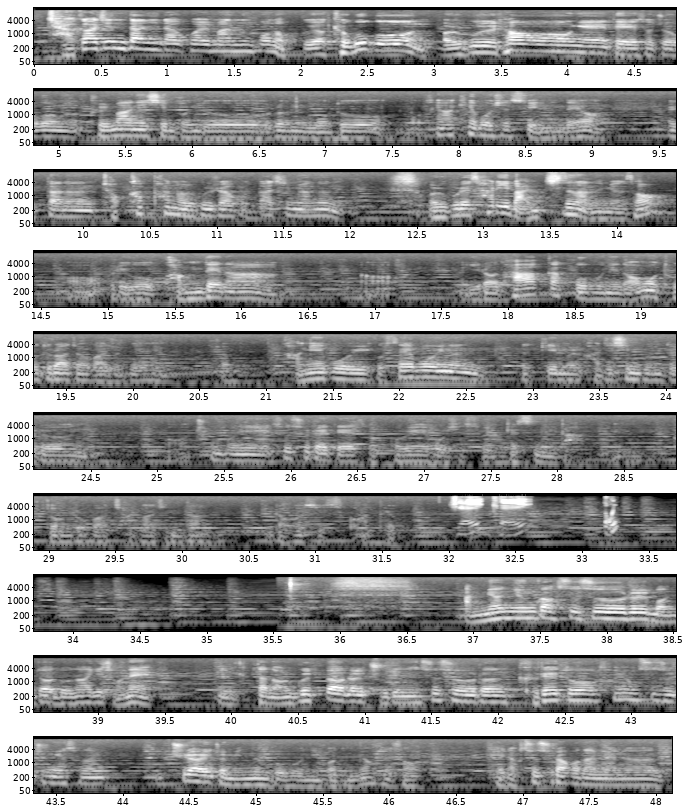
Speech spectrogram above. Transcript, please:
자가 진단이라고 할 만한 건 없고요. 결국은 얼굴형에 대해서 조금 불만이신 분들은 모두 뭐 생각해 보실 수 있는데요. 일단은 적합한 얼굴이라고 따지면은 얼굴에 살이 많지는 않으면서 어, 그리고 광대나 어, 이런 하악각 부분이 너무 도드라져 가지고 좀 강해 보이고 세 보이는 느낌을 가지신 분들은 어, 충분히 수술에 대해서 고려해 보실 수 있겠습니다. 네. 그 정도가 자가 진단이라고 할 수 있을 것 같아요. JK 안면 윤곽 수술을 먼저 논하기 전에 일단 얼굴뼈를 줄이는 수술은 그래도 성형 수술 중에서는 출혈이 좀 있는 부분이거든요. 그래서 대략 수술하고 나면은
